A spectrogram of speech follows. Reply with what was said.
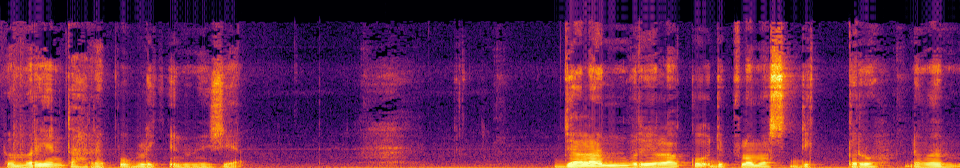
pemerintah Republik Indonesia. Jalan berlaku diplomas dikeruh dengan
